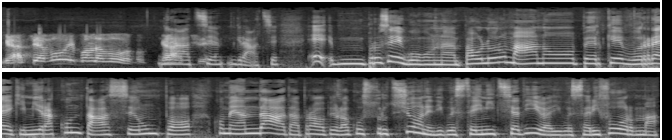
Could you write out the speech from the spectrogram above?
Grazie a voi, buon lavoro. Grazie, grazie. grazie. E mh, proseguo con Paolo Romano perché vorrei che mi raccontasse un po' com'è andata proprio la costruzione di questa iniziativa, di questa riforma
